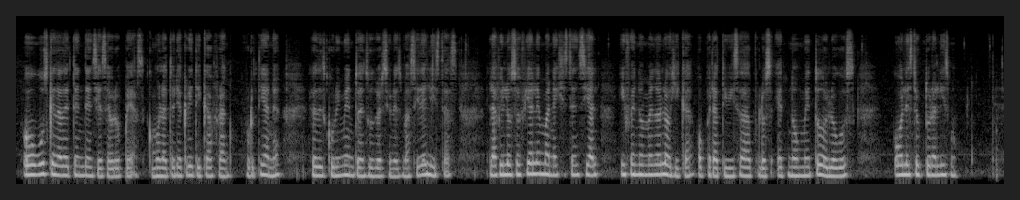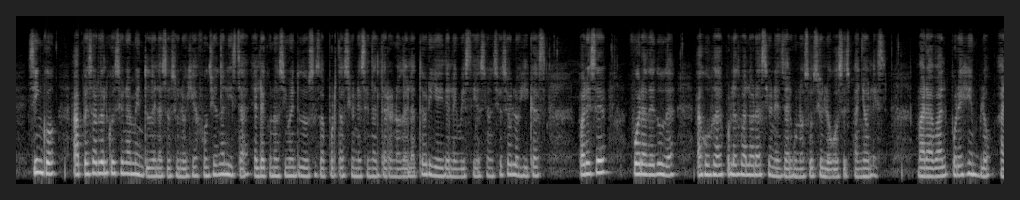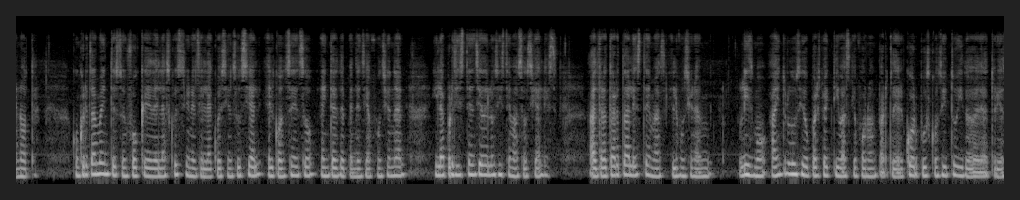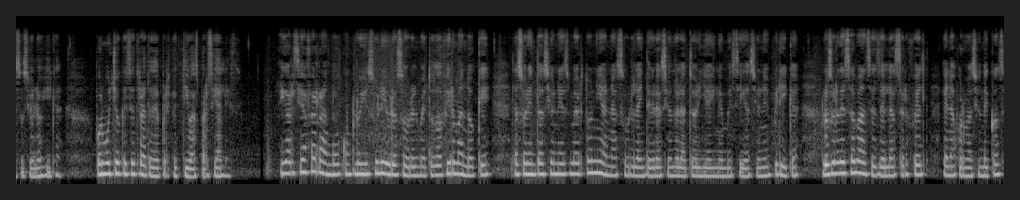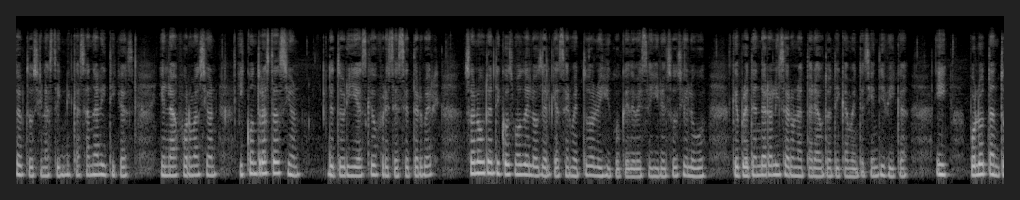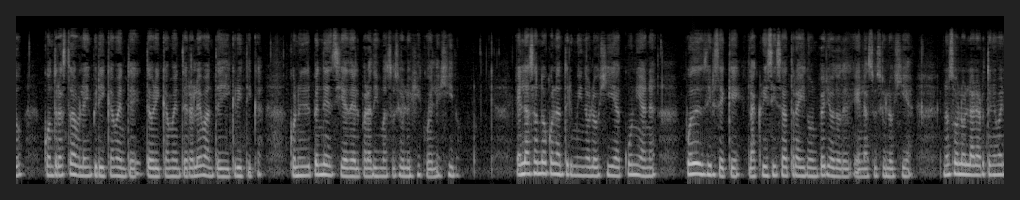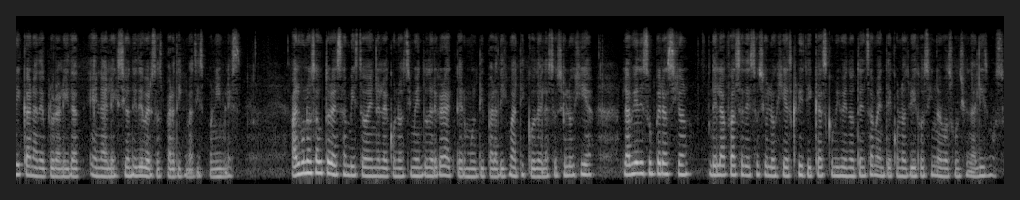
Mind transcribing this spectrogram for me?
o búsqueda de tendencias europeas, como la teoría crítica frankfurtiana, el descubrimiento en sus versiones más idealistas, la filosofía alemana existencial y fenomenológica operativizada por los etnometodólogos o el estructuralismo. 5. A pesar del cuestionamiento de la sociología funcionalista, el reconocimiento de sus aportaciones en el terreno de la teoría y de la investigación sociológicas parece fuera de duda a juzgar por las valoraciones de algunos sociólogos españoles. Maraval, por ejemplo, anota concretamente su enfoque de las cuestiones de la cohesión social, el consenso, la interdependencia funcional y la persistencia de los sistemas sociales. Al tratar tales temas, el funcionalismo ha introducido perspectivas que forman parte del corpus constituido de la teoría sociológica, por mucho que se trate de perspectivas parciales. Y García Ferrando concluye su libro sobre el método afirmando que las orientaciones mertonianas sobre la integración de la teoría y la investigación empírica, los grandes avances de Lasserfeld en la formación de conceptos y en las técnicas analíticas y en la formación y contrastación de teorías que ofrece Zetterberg son auténticos modelos del quehacer metodológico que debe seguir el sociólogo que pretende realizar una tarea auténticamente científica y, por lo tanto, contrastable empíricamente, teóricamente relevante y crítica, con independencia del paradigma sociológico elegido. Enlazando con la terminología cuniana, puede decirse que la crisis ha traído un periodo en la sociología, no solo la latinoamericana de pluralidad en la elección de diversos paradigmas disponibles. Algunos autores han visto en el reconocimiento del carácter multiparadigmático de la sociología la vía de superación de la fase de sociologías críticas conviviendo tensamente con los viejos y nuevos funcionalismos.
